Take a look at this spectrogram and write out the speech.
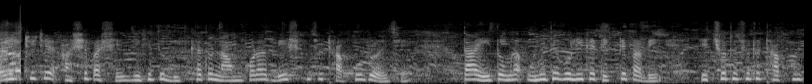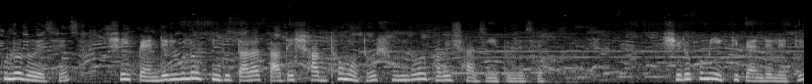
কলেজ স্ট্রিটের আশেপাশে যেহেতু বিখ্যাত নাম নামকরা বেশ কিছু ঠাকুর রয়েছে, তাই তোমরা অলিতে গলিতে দেখতে পাবে যে ছোট ছোট ঠাকুরগুলো রয়েছে, সেই প্যান্ডেলগুলোও কিন্তু তারা তাদের সাধ্য মতো সুন্দরভাবে সাজিয়ে তুলেছে। সেরকমই একটি প্যান্ডেল এটি।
